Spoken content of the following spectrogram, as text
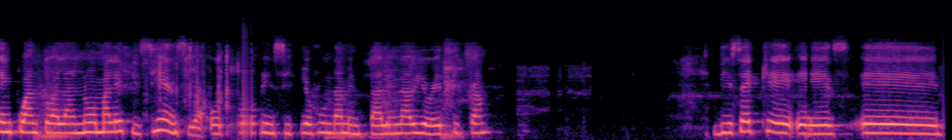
En cuanto a la no maleficencia, otro principio fundamental en la bioética, dice que es, eh,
